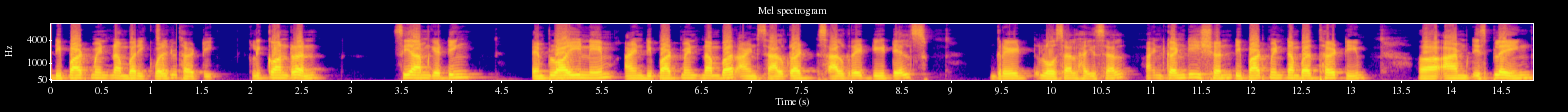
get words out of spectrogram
department number equal to 30 click on run. See i'm getting employee name and department number and sal grade, sal grade details grade low sal high sal and condition department number 30 uh, i'm displaying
